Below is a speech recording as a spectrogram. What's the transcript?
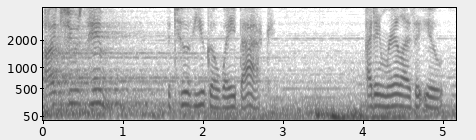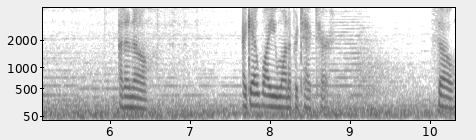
I choose him. The two of you go way back. I didn't realize that you... I don't know. I get why you want to protect her. So,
